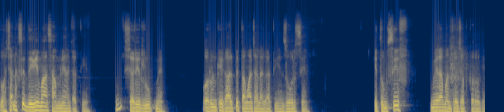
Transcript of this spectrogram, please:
तो अचानक से देवी माँ सामने आ जाती है शरीर रूप में और उनके गाल पे तमाचा लगाती है ज़ोर से कि तुम सिर्फ़ मेरा मंत्र जप करोगे।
